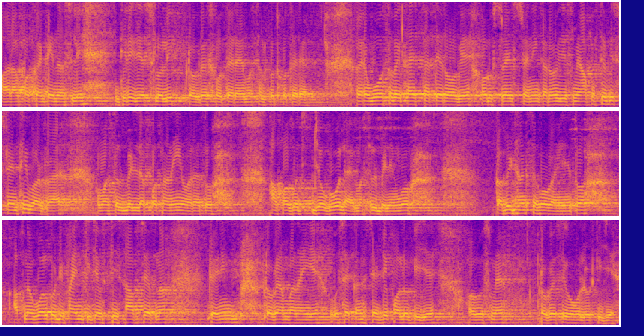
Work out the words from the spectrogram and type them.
और आपका कंटिन्यूसली धीरे धीरे स्लोली प्रोग्रेस होते रहे मसल खुद होते रहे। अगर वो सब एक्सरसाइज करते रहोगे और उस तरह की ट्रेनिंग करोगे, जिसमें आपका सिर्फ़ स्ट्रेंथ ही बढ़ रहा है, और मसल बिल्डअप उतना नहीं हो रहा है तो आपका कुछ जो गोल है मसल बिल्डिंग वो कभी ढंग से होगा ही नहीं तो अपना गोल को डिफाइन कीजिए, उसके हिसाब से अपना ट्रेनिंग प्रोग्राम बनाइए, उसे कंस्टेंटली फॉलो कीजिए और उसमें प्रोग्रेसिव ओवरलोड कीजिए।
